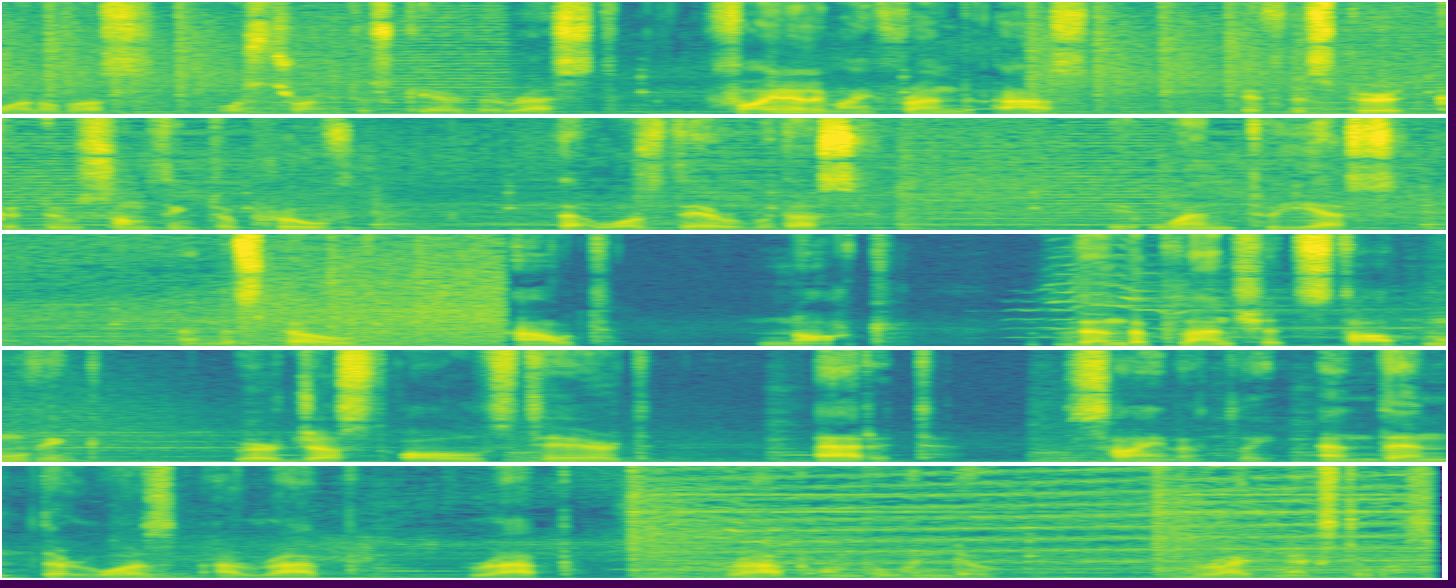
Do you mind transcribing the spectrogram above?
one of us was trying to scare the rest. Finally, my friend asked if the spirit could do something to prove that was there with us. It went to yes and spelled out knock. Then the planchette stopped moving. We are just all stared at it silently. And then there was a rap, rap, rap on the window right next to us.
